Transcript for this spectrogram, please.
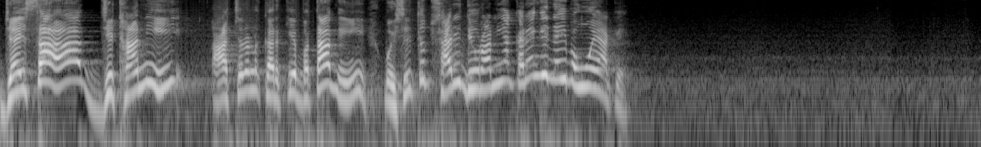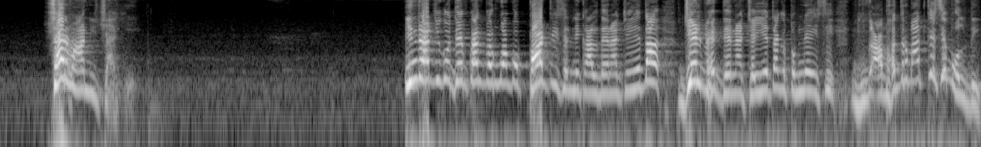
जैसा जेठानी आचरण करके बता गई, वैसे तो सारी देवरानियाँ करेंगी नहीं बहुएँ आके। शर्म आनी चाहिए। इंदिरा जी को देवकांत बरुआ को पार्टी से निकाल देना चाहिए था, जेल भेज देना चाहिए था कि तुमने इसी अभद्र बात कैसे बोल दी?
